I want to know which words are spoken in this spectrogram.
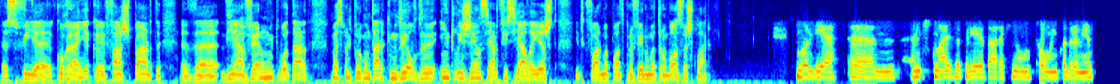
a Sofia Correia, que faz parte eh, da Diaver. Muito boa tarde. Começo por lhe perguntar que modelo de inteligência artificial é este e de que forma pode prever uma trombose vascular. Bom dia. Um, antes de mais, eu queria dar aqui um, só um enquadramento.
